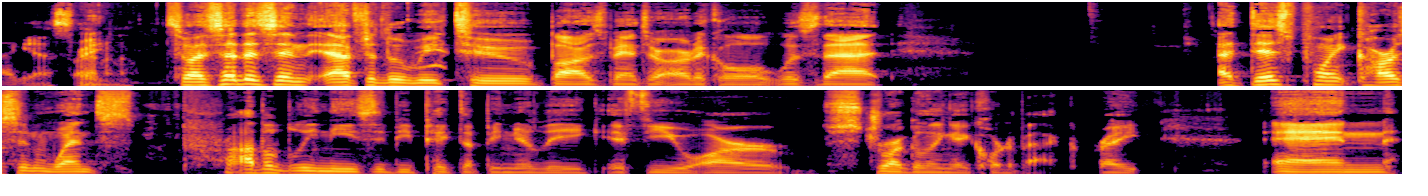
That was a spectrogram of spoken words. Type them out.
I guess I don't know. So I said this in after the week two Bonds Banter article was that at this point Carson Wentz probably needs to be picked up in your league if you are struggling at quarterback, right? And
